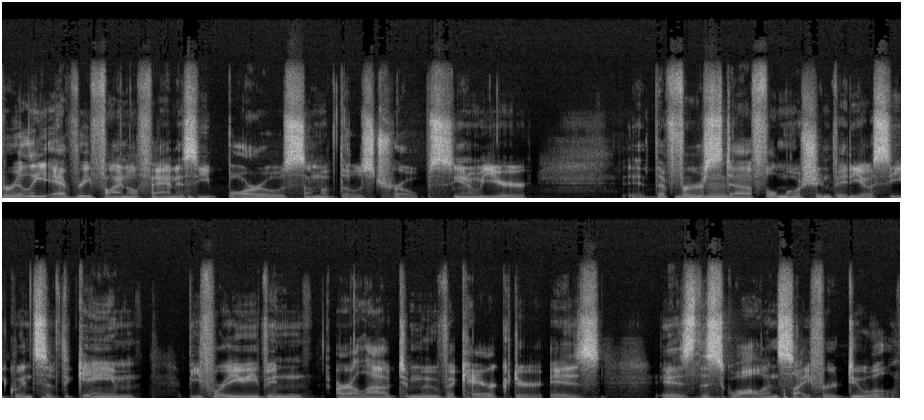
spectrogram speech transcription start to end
really every final fantasy borrows some of those tropes. You know you're the 1st uh, full motion video sequence of the game before you even are allowed to move a character is is the squall and Seifer duel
